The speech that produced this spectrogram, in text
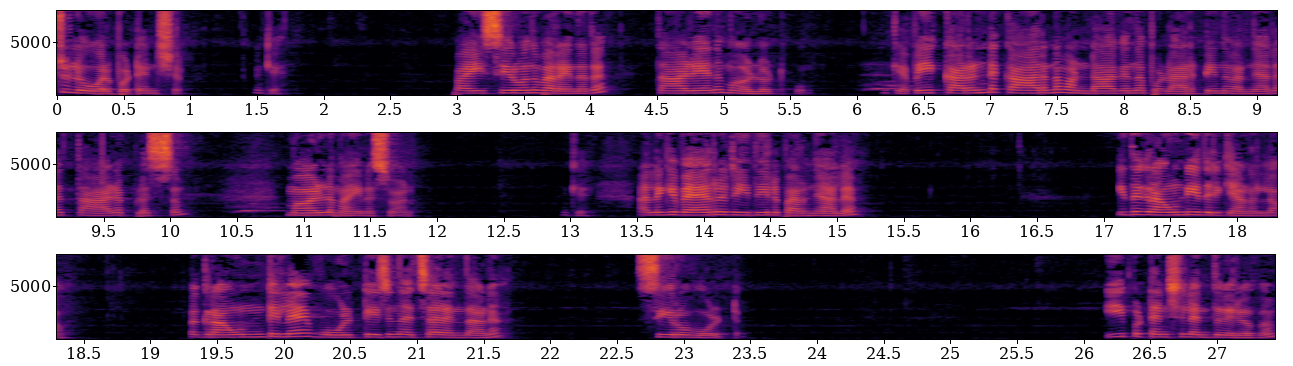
to lower potential okay pi zero എന്ന് പറയുന്നത് താഴേന്ന് മുകളിലോട്ട് പോകും. ഓക്കെ അപ്പോൾ ഈ കറണ്ട് കാരണം ഉണ്ടാകുന്ന പൊളാരിറ്റി എന്ന് പറഞ്ഞാൽ താഴെ പ്ലസ്സും മുകളിൽ ആണ്. ഓക്കെ അല്ലെങ്കിൽ വേറൊരു രീതിയിൽ പറഞ്ഞാൽ ഇത് ഗ്രൗണ്ട് ചെയ്തിരിക്കുകയാണല്ലോ. അപ്പോൾ ഗ്രൗണ്ടിലെ വോൾട്ടേജ് എന്ന് വെച്ചാൽ എന്താണ്? സീറോ വോൾട്ട് ഈ പൊട്ടൻഷ്യൽ എന്ത് വരും അപ്പം?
